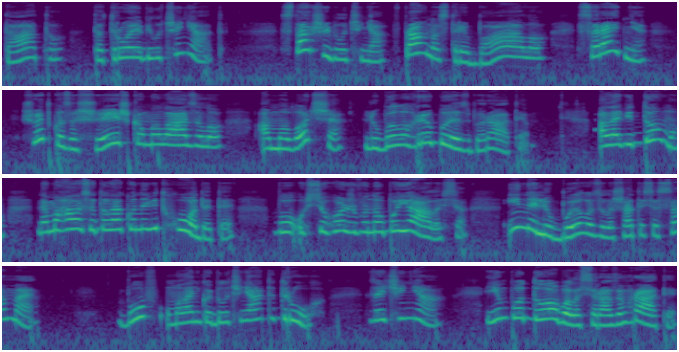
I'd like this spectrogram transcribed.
тато та троє білченят. Старше білченя вправно стрибало, середнє швидко за шишками лазило, а молодше любило гриби збирати. Але від дому намагалося далеко не відходити, бо усього ж воно боялося і не любило залишатися саме. Був у маленької білченяти друг, зайченя. Їм подобалося разом грати,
